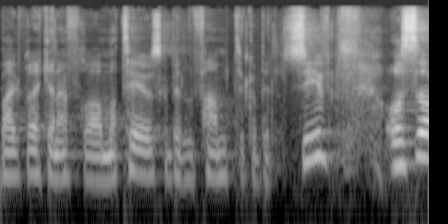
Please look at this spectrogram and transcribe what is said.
Bergpreken er fra Matteus kapittel 5 til kapittel 7. Og Så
